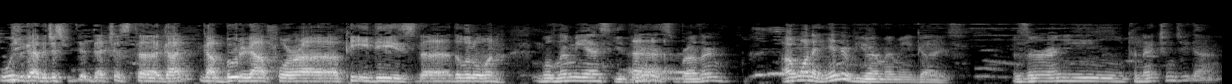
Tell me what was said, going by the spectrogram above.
Who's the guy that just that just uh, got got booted out for uh, PEDs? The the little one. Well, let me ask you this, Uh, brother. I want to interview MMA guys. Is there any connections you got?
